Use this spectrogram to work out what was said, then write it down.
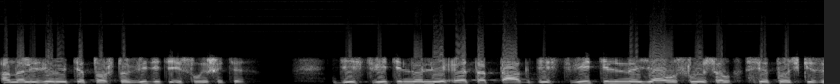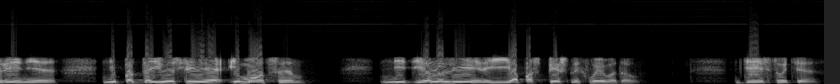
Анализируйте то, что видите и слышите. Действительно ли это так? Действительно я услышал все точки зрения? Не поддаюсь ли я эмоциям? Не делали ли я поспешных выводов? Действуйте.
